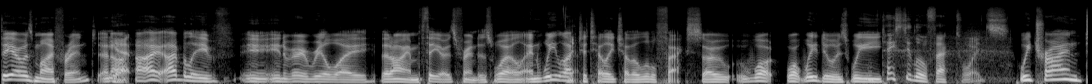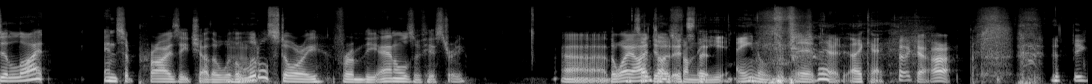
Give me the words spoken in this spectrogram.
Theo is my friend, and Yeah. I, I, I believe in, in a very real way that I am Theo's friend as well. And we like to tell each other little facts. So what what we do is we Tasty little factoids. we try and delight and surprise each other with a little story from the annals of history. Uh, the way I do it, it's from the anal. there, there, okay. okay. All right, we,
